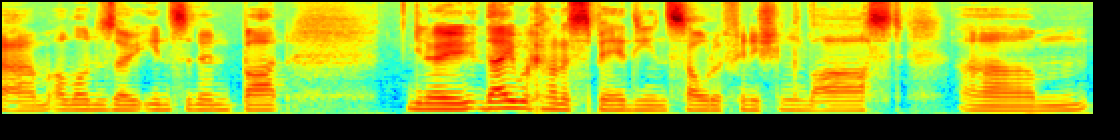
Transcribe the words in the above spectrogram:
um, Alonso incident. But you know, they were kind of spared the insult of finishing last um,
